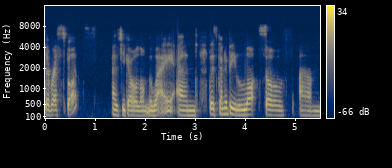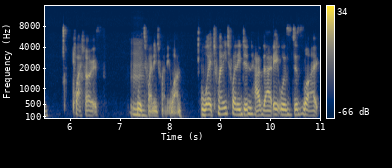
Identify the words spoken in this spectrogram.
the rest spots as you go along the way. And there's going to be lots of um, plateaus mm. with 2021. Where 2020 didn't have that, it was just like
